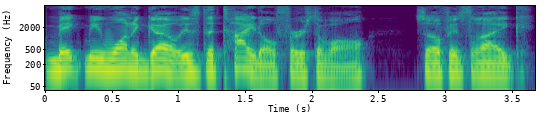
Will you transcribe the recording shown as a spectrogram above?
make me want to go is the title, first of all. So if it's like,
